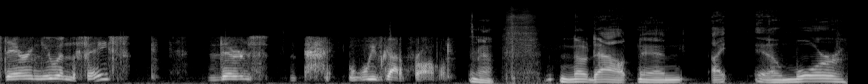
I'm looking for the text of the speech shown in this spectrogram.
staring you in the face, there's we've got a problem. Yeah, no doubt. And I, you know, more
